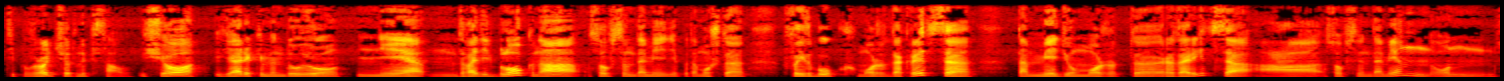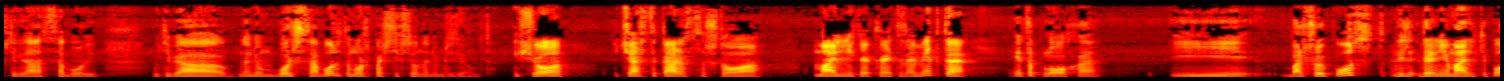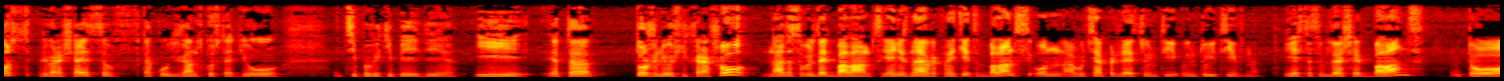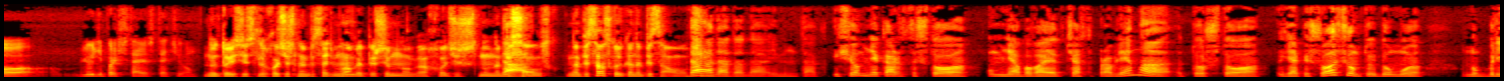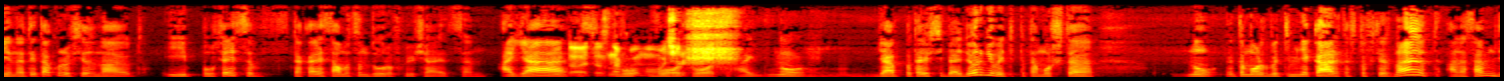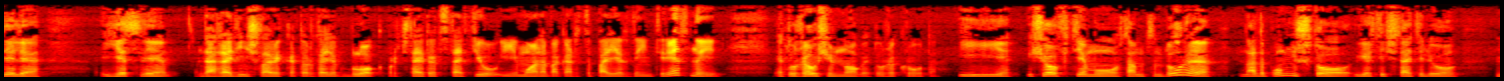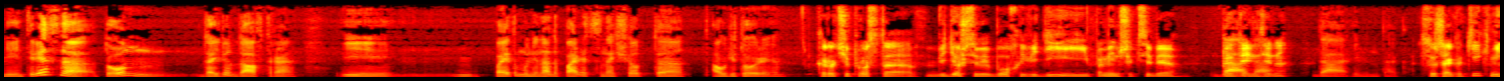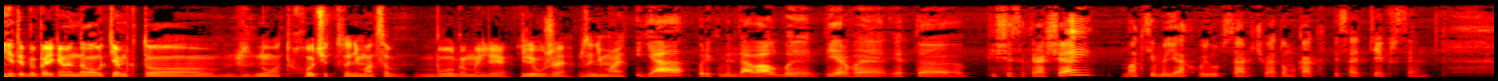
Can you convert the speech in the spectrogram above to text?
Типа, вроде что-то написал. Еще я рекомендую не заводить блог на собственном домене, потому что Facebook может закрыться, там медиум может э, разориться, а собственный домен, он всегда с собой. У тебя на нем больше свободы, ты можешь почти все на нем сделать. Еще часто кажется, что маленькая какая-то заметка – это плохо. И большой пост, вернее, маленький пост превращается в такую гигантскую статью типа Википедии. И это тоже не очень хорошо, надо соблюдать баланс. Я не знаю, как найти этот баланс, он обычно определяется интуитивно. Если ты соблюдаешь этот баланс, то люди прочитают статью. Ну, то есть, если хочешь написать много, пиши много. А хочешь, ну, написал, да. написал сколько написал. В общем. Да, да, да, да, именно так. Еще мне кажется, что у меня бывает часто проблема, то, что я пишу о чем-то и думаю, ну, блин, это и так уже все знают. И получается такая самоцензура включается. А я... Ну, да, это знакомо вот, очень. Вот, вот. А, ну, я пытаюсь себя одергивать, потому что, ну, это может быть, мне кажется, что все знают, а на самом деле если даже один человек, который зайдет в блог, прочитает эту статью, и ему она покажется полезной и интересной, это уже очень много, это уже круто. И еще в тему самоцензуры надо помнить, что если читателю не интересно, то он зайдет завтра. И поэтому не надо париться насчет э, аудитории. Короче, просто ведешь себе блог и веди, и поменьше к себе претензий, да? да? Да, именно так. Слушай, а какие книги ты бы порекомендовал тем, кто ну, вот, хочет заниматься блогом или, или уже занимает? Я порекомендовал бы первое это «Пиши, сокращай» Максима Ильяхова Люцарчева о том, как писать тексты.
